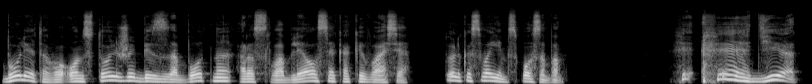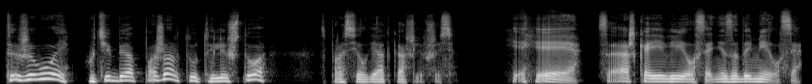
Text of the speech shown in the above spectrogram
Более того, он столь же беззаботно расслаблялся, как и Вася, только своим способом. «Хе-хе, дед, ты живой? У тебя пожар тут или что?» – спросил я, откашлившись. «Хе-хе, Сашка явился, не задымился».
